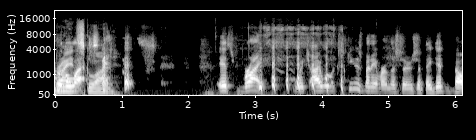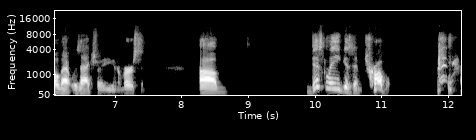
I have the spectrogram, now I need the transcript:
Bryant squad. it's, it's Bryant, which I will excuse many of our listeners if they didn't know that was actually a university. Um, this league is in trouble.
